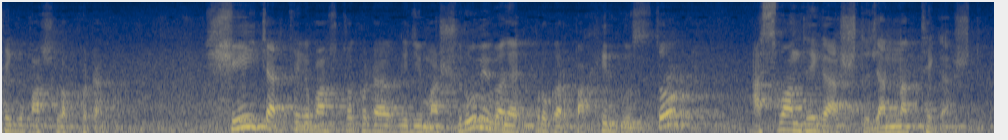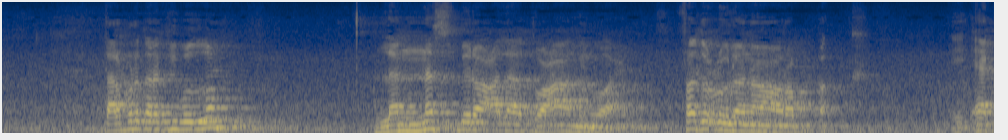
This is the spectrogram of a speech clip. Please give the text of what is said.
থেকে পাঁচ লক্ষ টাকা। সেই চার থেকে পাঁচ লক্ষ টাকা কেজি মাশরুম এবং এক প্রকার পাখির গোস্ত আসমান থেকে আসতো, জান্নাত থেকে আসতো। তারপরে তারা কি বলল? লান্নাসবির আলা ওয়াহিদ, ফাদউ লানা এই এক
